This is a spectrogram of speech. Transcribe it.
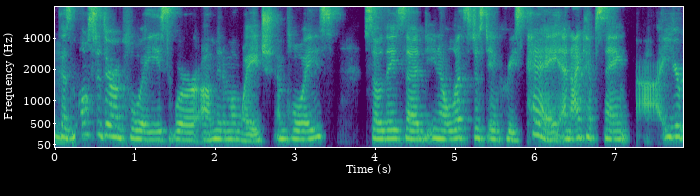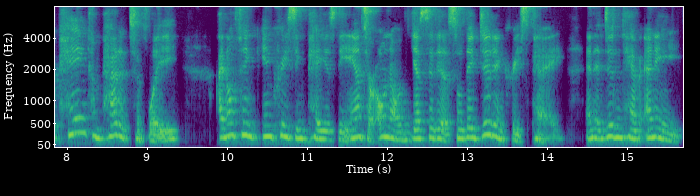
because most of their employees were uh, minimum wage employees. So they said, you know, let's just increase pay. And I kept saying, uh, you're paying competitively. I don't think increasing pay is the answer. Oh, no, yes, it is. So they did increase pay and it didn't have any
